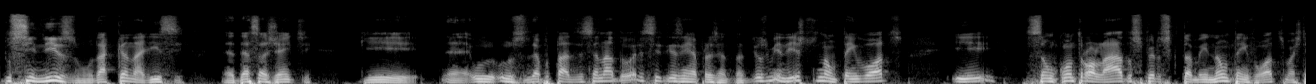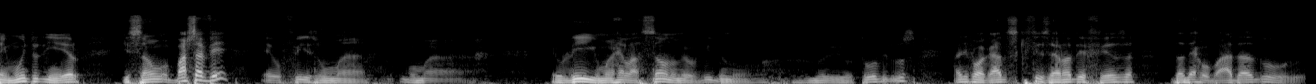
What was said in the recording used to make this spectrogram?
do cinismo, da canalice é, dessa gente que é, os deputados e senadores se dizem representantes e os ministros não têm votos e são controlados pelos que também não têm votos, mas têm muito dinheiro, que são. Basta ver, eu fiz uma. uma eu li uma relação no meu vídeo no, no YouTube dos advogados que fizeram a defesa da derrubada do,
